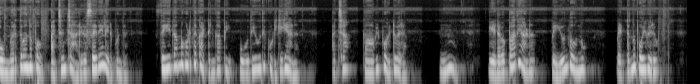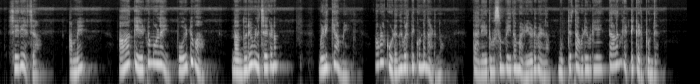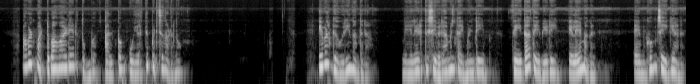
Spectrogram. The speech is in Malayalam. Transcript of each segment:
ഉമ്മർത്ത് വന്നപ്പോൾ അച്ഛൻ ചാരുകസേരയിൽ ഇരിപ്പുണ്ട്. സീതാമ്മ കൊടുത്ത കട്ടൻ കാപ്പി ഊതി ഊതി കുടിക്കുകയാണ്. അച്ഛാ കാവി പോയിട്ട് വരാം. ഇടവപ്പാതിയാണ്. പെയ്യും തോന്നു പെട്ടെന്ന് പോയി വരൂ. ശരി അച്ഛാ. അമ്മേ ആ കേട്ടു മോളെ പോയിട്ട് വാ. നന്ദുനെ വിളിച്ചേക്കണം. വിളിക്കാമേ അവൾ കുട നിവർത്തിക്കൊണ്ട് നടന്നു തലേദിവസം പെയ്ത മഴയുടെ വെള്ളം മുറ്റത്ത് അവിടെ ഇവിടെയായി തളം കെട്ടിക്കിടപ്പുണ്ട്. അവൾ പട്ടുപാവാടയുടെ തുമ്പ് അല്പം ഉയർത്തിപ്പിടിച്ച് നടന്നു. ഇവൾ ഗൗരി നന്ദന. മേലെടുത്ത് ശിവരാമൻ കൈമളിന്റെയും സീതാദേവിയുടെയും ഇളയ മകൾ എം കോം ചെയ്യുകയാണ്.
